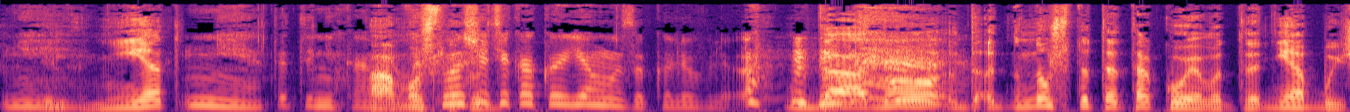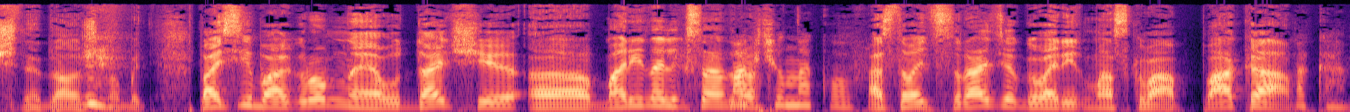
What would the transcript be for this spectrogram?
Нет. Или- Нет? Нет, это не ко А, может, слышите, какую я музыку люблю? Да, ну, ну что-то такое вот необычное должно быть. Спасибо огромное, удачи. А, Марина Александровна, Марк Челноков. оставайтесь с радио, говорит Москва. Пока. Пока.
